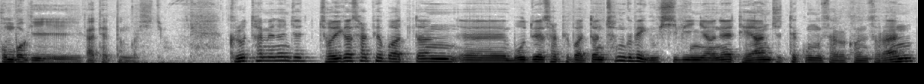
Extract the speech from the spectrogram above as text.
본보기가 됐던 것이죠. 그렇다면 이제 저희가 살펴봤던 에, 모두에 살펴봤던 1962년에 대한주택공사가 건설한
